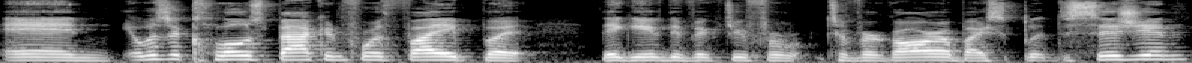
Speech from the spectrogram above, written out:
And it was a close back and forth fight, but they gave the victory for to Vergara by split decision.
